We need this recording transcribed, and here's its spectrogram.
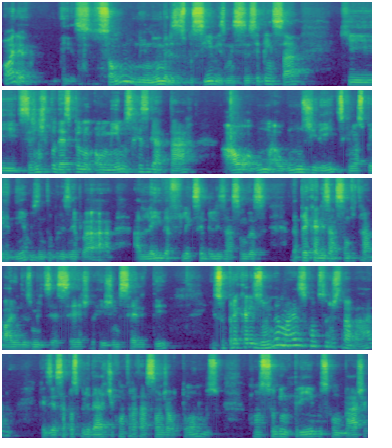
Olha, são inúmeras as possíveis, mas se você pensar que se a gente pudesse pelo ao menos resgatar algum, alguns direitos que nós perdemos, então, por exemplo, a, a lei da flexibilização das, da precarização do trabalho em 2017, do regime CLT, isso precarizou ainda mais as condições de trabalho, Quer dizer, essa possibilidade de contratação de autônomos com subempregos, com baixo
